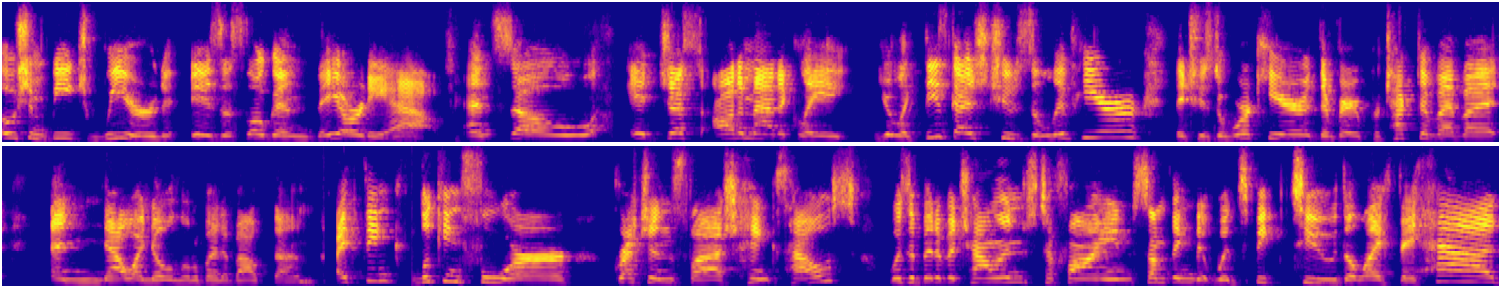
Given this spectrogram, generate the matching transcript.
Ocean Beach weird is a slogan they already have. And so it just automatically, you're like, these guys choose to live here, they choose to work here, they're very protective of it. And now I know a little bit about them. I think looking for Gretchen slash Hank's house was a bit of a challenge to find something that would speak to the life they had.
